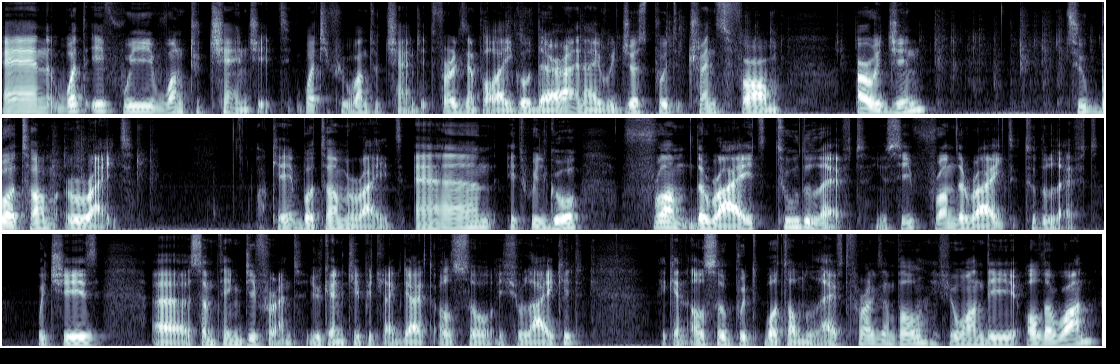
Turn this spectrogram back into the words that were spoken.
And what if we want to change it? What if we want to change it? For example, I go there and I will just put transform origin to bottom right. Okay, bottom right. And it will go from the right to the left. You see, from the right to the left, which is uh, something different. You can keep it like that also if you like it. You can also put bottom left, for example, if you want the older one.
